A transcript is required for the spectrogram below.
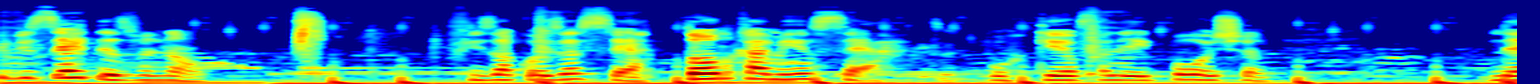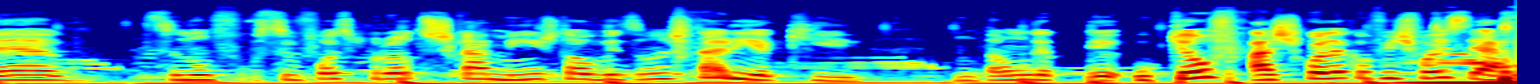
Tive certeza, falei, não, fiz a coisa certa, tô no caminho certo. Porque eu falei, poxa, né, se, não, se fosse por outros caminhos, talvez eu não estaria aqui. Então, o que eu, a escolha que eu fiz foi certa.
